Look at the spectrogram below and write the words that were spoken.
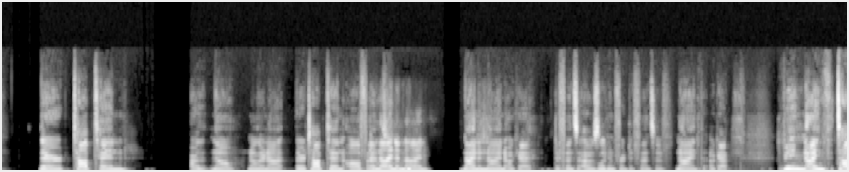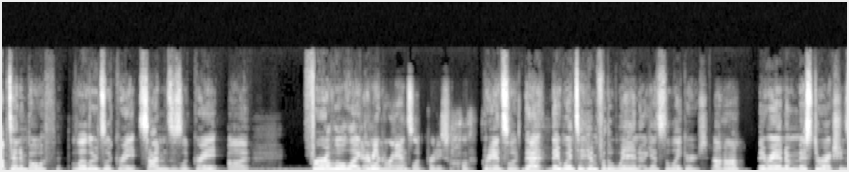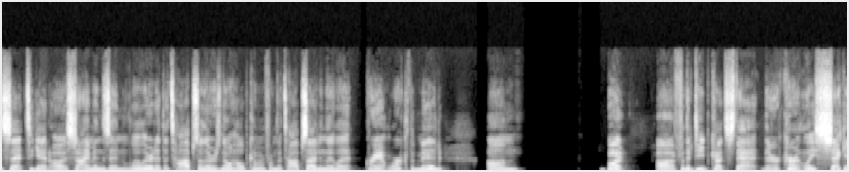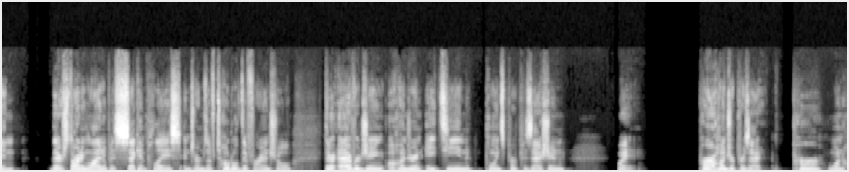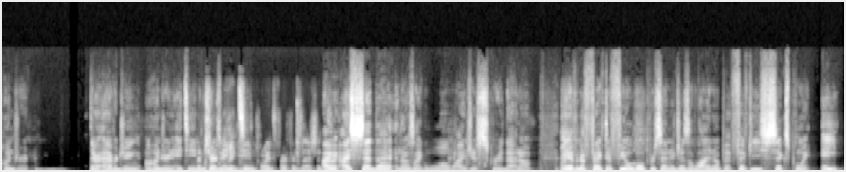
their top 10 are no, no they're not. They're top 10 offense. They're nine and nine. 9 and 9. Okay. Defensive. I was looking for defensive. Ninth. Okay. Being ninth, top 10 in both. Lillard's look great. Simons has looked great. Uh for a little like Jeremy more Grant's look pretty solid. Grant's look that they went to him for the win against the Lakers. Uh huh. They ran a misdirection set to get uh, Simons and Lillard at the top, so there was no help coming from the top side, and they let Grant work the mid. Um, but uh, for the deep cut stat, they're currently second. Their starting lineup is second place in terms of total differential. They're averaging 118 points per possession. Wait, per 100 percent per 100. They're averaging 118. points per 118 points per possession. I, I said that and I was like, whoa, I just screwed that up. They have an effective field goal percentage as a lineup at 56.8.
